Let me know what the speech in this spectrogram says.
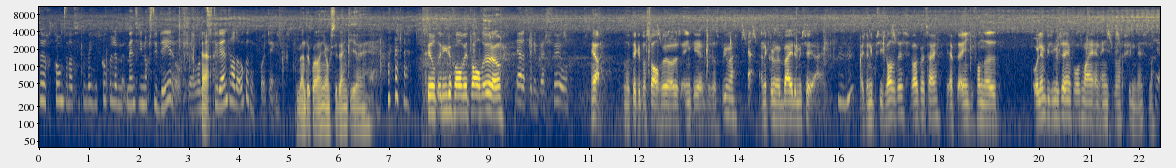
dat er komt omdat ze het een beetje koppelen met mensen die nog studeren of zo. Want Ja. studenten hadden ook altijd korting. Je bent ook wel een jong studentje. hè. Scheelt in ieder geval weer 12 euro. Ja, dat vind ik best veel. Ja, want het ticket was 12 euro, dus één keer, dus dat is prima. Ja. En dan kunnen we bij de musea in. Ik weet nog niet precies wat het is, welke het zijn. Je hebt er eentje van het Olympische Museum volgens mij en eentje van de geschiedenis. Maar Ja.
